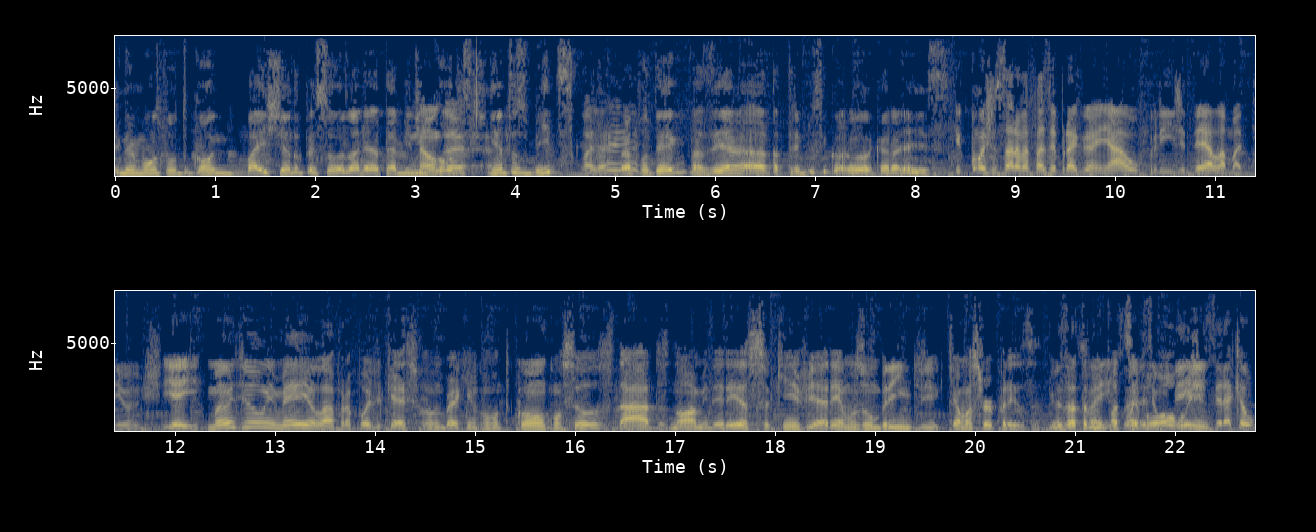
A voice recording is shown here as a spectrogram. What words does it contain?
E no irmãos.com baixando pessoas. Olha, até abdicou Não ganha- dos 500 bits Olha aí. pra poder fazer a, a tríplice coroa, cara. Olha isso. E como a Jussara vai fazer pra ganhar o brinde dela, Matheus? E aí? Mande um e-mail lá para podcast.barquinho.com com seus dados, nome, endereço, que enviaremos um brinde, que é uma surpresa. Exatamente. Pode ser bom um ou beijo. ruim. Será que, é um,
